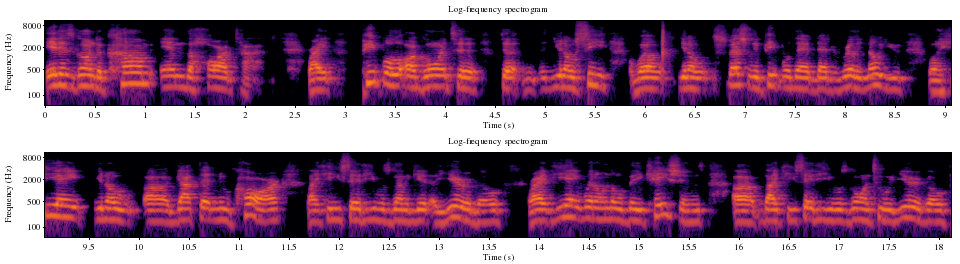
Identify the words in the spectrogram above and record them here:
It is going to come in the hard times, right? People are going to, to you know, see, well, you know, especially people that that really know you. Well, he ain't, you know, uh, got that new car like he said he was going to get a year ago, right? He ain't went on no vacations uh, like he said he was going to a year ago.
